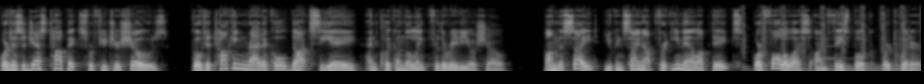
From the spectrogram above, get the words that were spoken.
or to suggest topics for future shows, go to talkingradical.ca and click on the link for the radio show. On the site, you can sign up for email updates or follow us on Facebook or Twitter.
